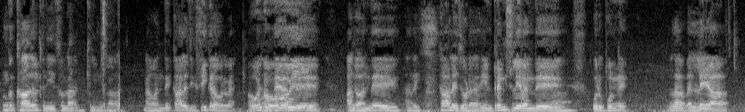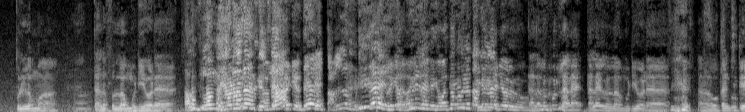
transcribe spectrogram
உங்க காதல் கதையை சொல்ல ஆரம்பிக்கிறீங்களா? நான் வந்து காலேஜுக்கு சீக்கிரம் வருவேன். அங்க வந்து அந்த காலேஜோட என்ட்ரன்ஸ்லயே வந்து ஒரு பொண்ணு. நல்லா வெள்ளையா குள்ளமா தலை ஃபுல்லா முடியோட. தலை ஃபுல்லா முடியோட தான் இருக்கு. தலை full-ஆ தலையில எல்லாம் முடியோட உட்காந்துட்டு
